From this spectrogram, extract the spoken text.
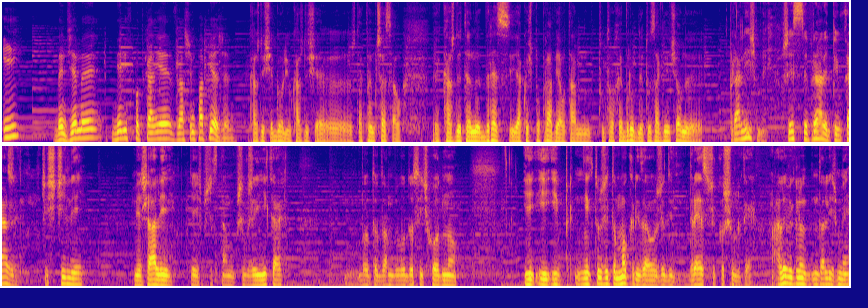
i będziemy mieli spotkanie z naszym papieżem. Każdy się golił, każdy się, e, że tak powiem, czesał. E, Każdy ten dres jakoś poprawiał, tam tu trochę brudny, tu zagnieciony. Praliśmy, wszyscy prali, piłkarze. Czyścili, wieszali gdzieś przy, tam przy grzejnikach, bo to tam było dosyć chłodno. I, i, I niektórzy to mokry założyli, dres czy koszulkę, ale wyglądaliśmy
